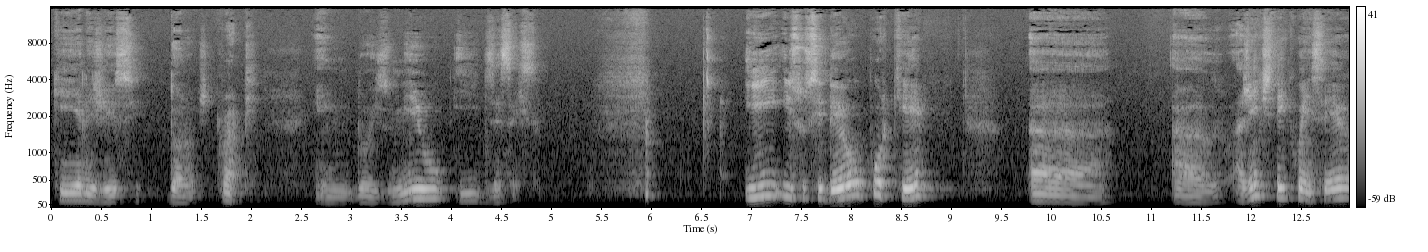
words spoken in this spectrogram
que elegesse Donald Trump em 2016. E isso se deu porque uh, uh, a gente tem que conhecer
